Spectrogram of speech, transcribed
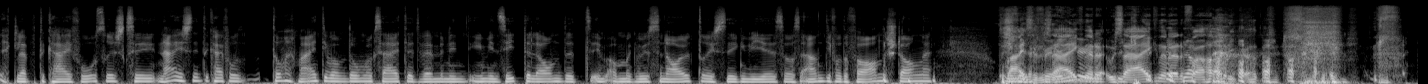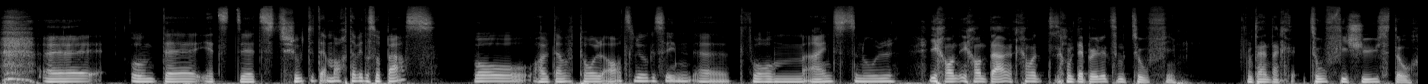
ich glaube, der Kai Foser ist es. Nein, ist nicht der Kai Foser. Doch, ich meinte, wo man da mal gesagt hat, wenn man in, irgendwie in Sitten landet, im, an einem gewissen Alter, ist es irgendwie so das Ende von der Fahnenstange. das weiss er aus eigener, aus eigener Erfahrung. äh, und äh, jetzt, jetzt shootet er, macht er wieder so Pass, wo halt einfach toll anzuschauen sind, äh, vor dem 1 zu 0. Ich kann, ich kann denken, es kommt der Bölle zum Zuffi. Und dann denke ich, Zuffi schießt doch.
